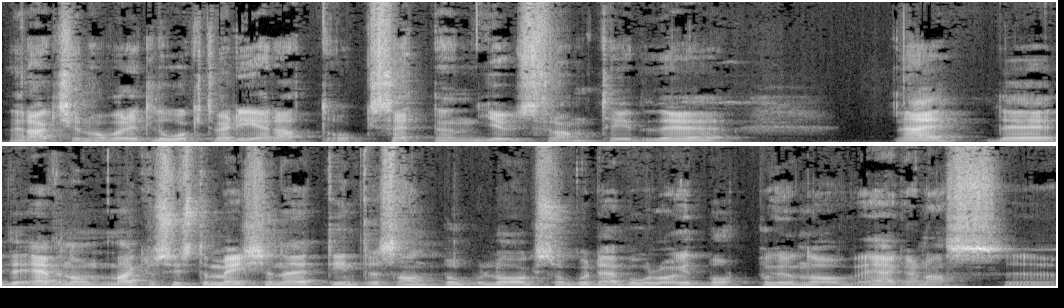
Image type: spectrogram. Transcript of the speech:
när aktien har varit lågt värderat och sett en ljus framtid. Det, nej, det, det, även om Microsystemation är ett intressant bolag så går det bolaget bort på grund av ägarnas eh,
